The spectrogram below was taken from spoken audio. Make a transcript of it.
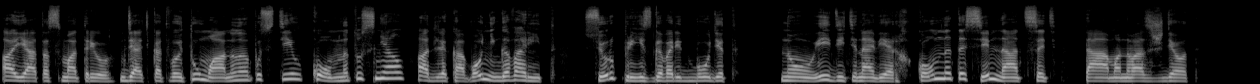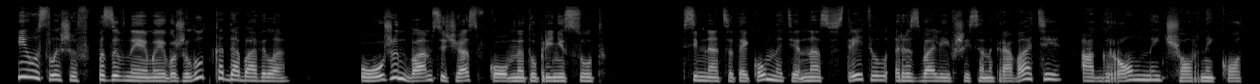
«А я-то смотрю, дядька твой туману напустил, комнату снял, а для кого не говорит. Сюрприз, говорит, будет. Ну, идите наверх, комната 17, там он вас ждет. И, услышав позывные моего желудка, добавила. Ужин вам сейчас в комнату принесут. В семнадцатой комнате нас встретил развалившийся на кровати огромный черный кот.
